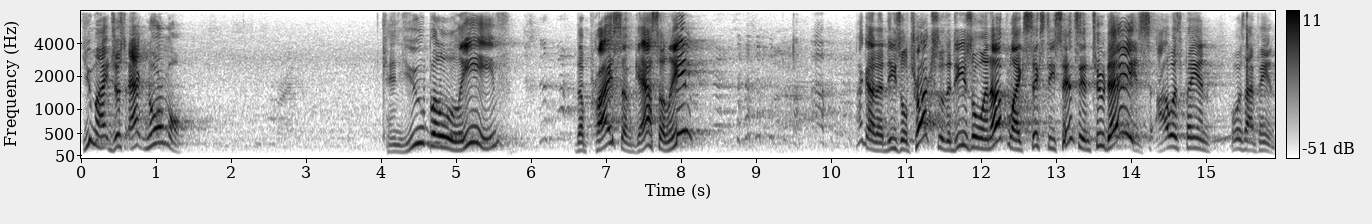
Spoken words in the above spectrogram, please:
You might just act normal. Can you believe the price of gasoline? I got a diesel truck, so the diesel went up like 60 cents in two days. I was paying, what was I paying?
